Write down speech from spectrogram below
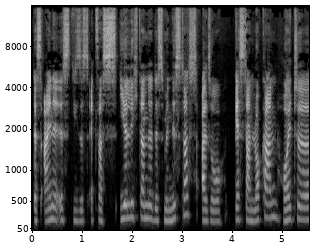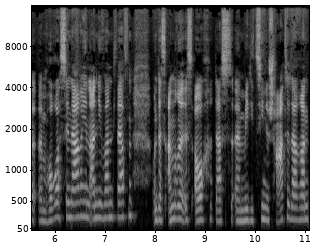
Das eine ist dieses etwas Irrlichternde des Ministers, also gestern lockern, heute ähm, Horrorszenarien an die Wand werfen. Und das andere ist auch das äh, medizinisch Harte daran,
